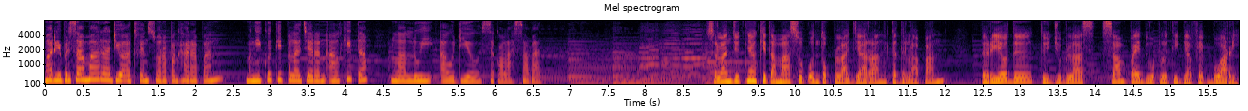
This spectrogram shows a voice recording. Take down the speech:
Mari bersama Radio Advent Suara Pengharapan mengikuti pelajaran Alkitab melalui audio Sekolah Sabat. Selanjutnya kita masuk untuk pelajaran ke-8 periode 17 sampai 23 Februari.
